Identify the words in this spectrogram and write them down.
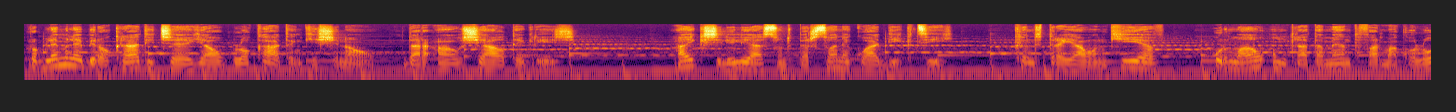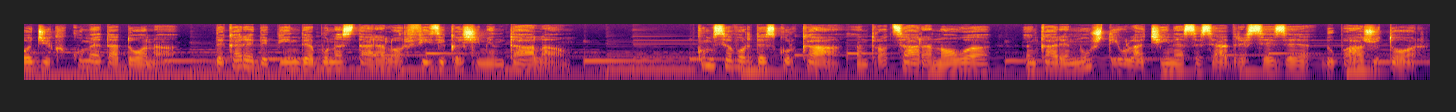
Problemele birocratice i-au blocat în Chișinău, dar au și alte griji. Ike și Lilia sunt persoane cu adicții. Când trăiau în Kiev, urmau un tratament farmacologic cu metadonă, de care depinde bunăstarea lor fizică și mentală. Cum se vor descurca într-o țară nouă în care nu știu la cine să se adreseze după ajutor?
